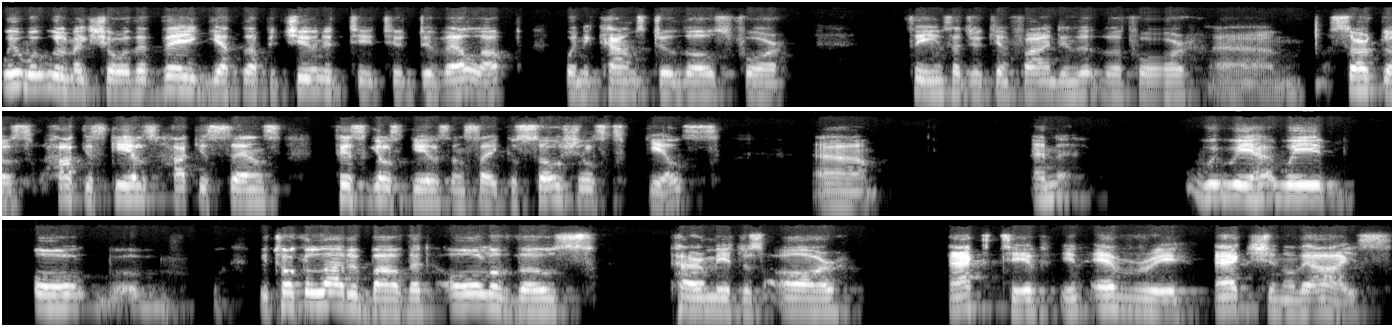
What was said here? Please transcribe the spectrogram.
we will make sure that they get the opportunity to develop when it comes to those four themes that you can find in the, the four um, circles, hockey skills, hockey sense, physical skills, and psychosocial skills. Um, and we, we, we all, we talk a lot about that all of those parameters are active in every action on the ice.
